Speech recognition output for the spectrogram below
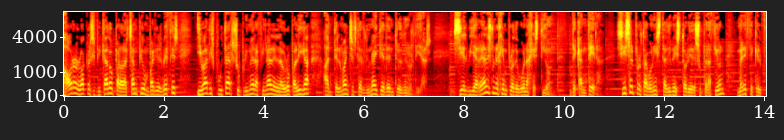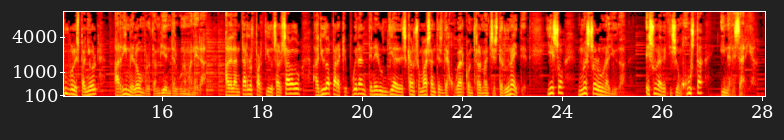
Ahora lo ha clasificado para la Champions varias veces y va a disputar su primera final en la Europa Liga ante el Manchester United dentro de unos días. Si el Villarreal es un ejemplo de buena gestión, de cantera, si es el protagonista de una historia de superación, merece que el fútbol español arrime el hombro también de alguna manera. Adelantar los partidos al sábado ayuda para que puedan tener un día de descanso más antes de jugar contra el Manchester United. Y eso no es solo una ayuda, es una decisión justa y necesaria.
